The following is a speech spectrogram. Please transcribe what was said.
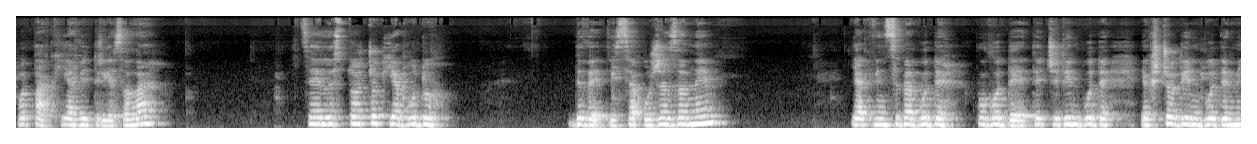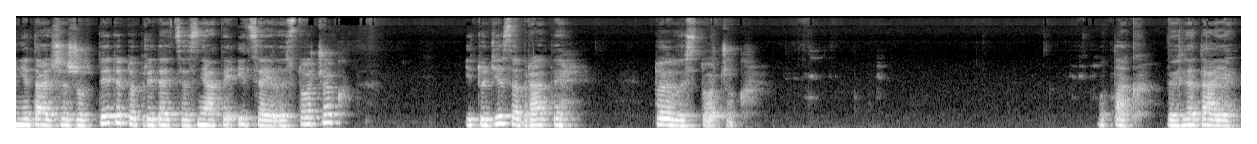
Отак я відрізала цей листочок, я буду дивитися уже за ним, як він себе буде поводити, чи він буде, якщо він буде мені далі жовтити, то прийдеться зняти і цей листочок і тоді забрати той листочок. Отак виглядає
